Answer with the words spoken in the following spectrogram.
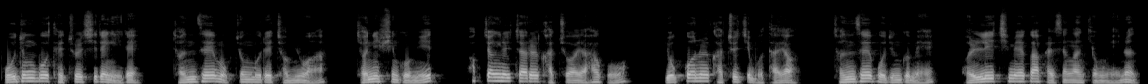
보증부 대출 실행일에 전세 목적물의 점유와 전입신고 및 확정일자를 갖추어야 하고 요건을 갖추지 못하여 전세 보증금에 권리 침해가 발생한 경우에는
